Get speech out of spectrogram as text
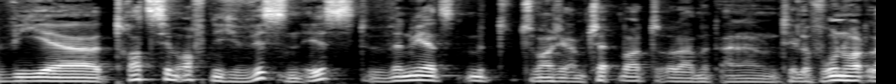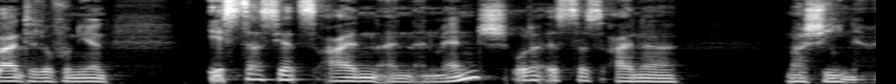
wir trotzdem oft nicht wissen ist, wenn wir jetzt mit zum Beispiel einem Chatbot oder mit einer Telefonhotline telefonieren, ist das jetzt ein, ein, ein Mensch oder ist das eine Maschine?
